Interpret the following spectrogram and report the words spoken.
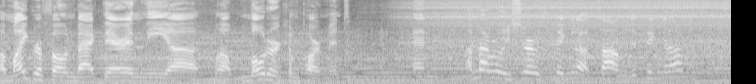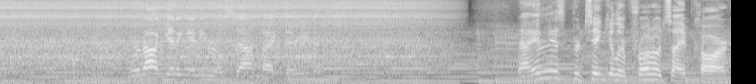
a microphone back there in the uh, well motor compartment, and I'm not really sure if it's picking it up. Tom, is it picking it up? We're not getting any real sound back there either. Now, in this particular prototype car,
